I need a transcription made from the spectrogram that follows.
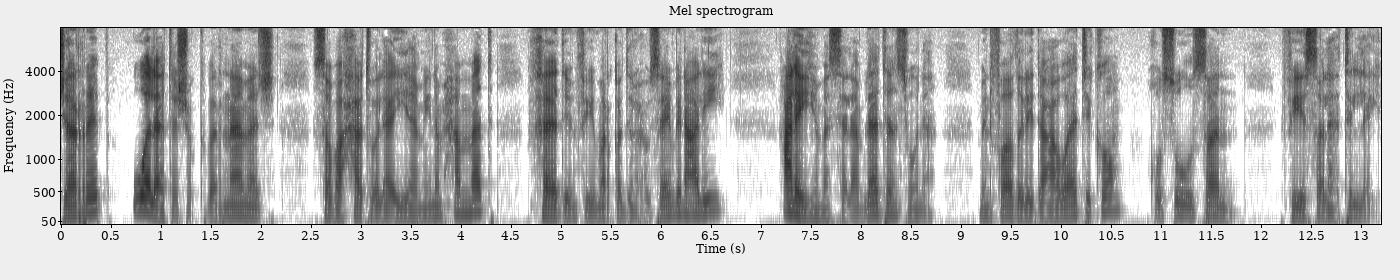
جرب ولا تشك. برنامج صباحات ولائية من محمد خادم في مرقد الحسين بن علي. عليهما السلام. لا تنسونا من فاضل دعواتكم خصوصا في صلاة الليل.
